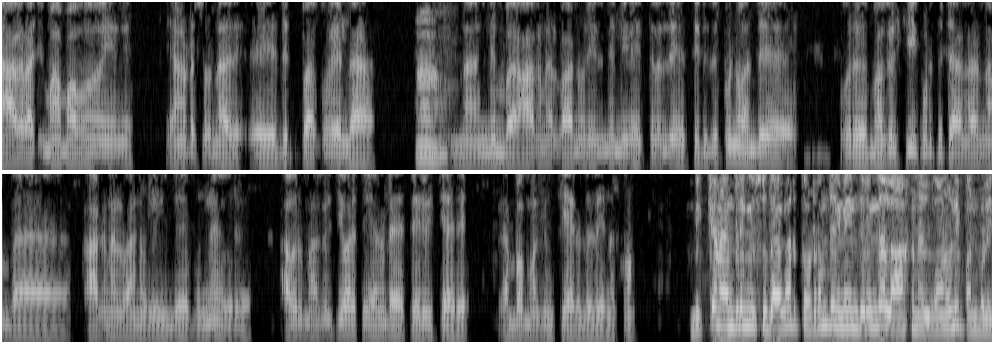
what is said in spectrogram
நாகராஜ் மாமாவும் என்கிட்ட சொன்னாரு. எதிர்பார்க்கவே இல்ல. நம்ம ஆகநாள் வானொலியிலிருந்து நிலையத்திலிருந்து திடுதுப்புன்னு வந்து ஒரு மகிழ்ச்சி கொடுத்துட்டாங்க. நம்ம ஆகநாள் வானொலியிலிருந்து அப்படின்னு ஒரு அவர் மகிழ்ச்சியோட என்கிட்ட தெரிவிச்சாரு. ரொம்ப மகிழ்ச்சியா இருந்தது எனக்கும். மிக்க நன்றிங்க சுதாகர். தொடர்ந்து இணைந்திருங்கள். ஆகநல் வானொலி பண்பலை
